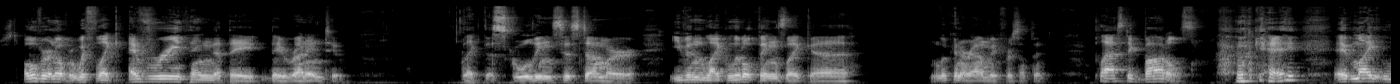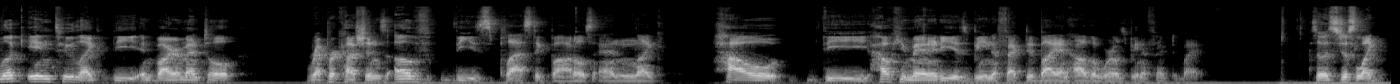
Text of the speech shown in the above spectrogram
Just over and over with like everything that they, they run into. Like the schooling system or even like little things like, uh, looking around me for something. Plastic bottles okay? It might look into like the environmental repercussions of these plastic bottles and like how the how humanity is being affected by it and how the world's being affected by it. So it's just like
